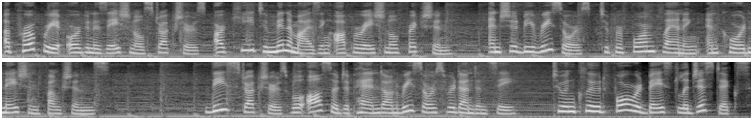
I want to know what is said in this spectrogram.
Appropriate organizational structures are key to minimizing operational friction and should be resourced to perform planning and coordination functions. These structures will also depend on resource redundancy, to include forward-based logistics,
